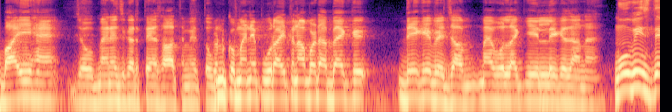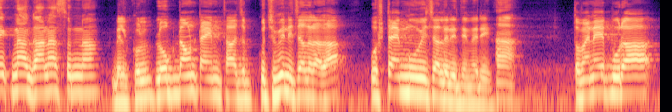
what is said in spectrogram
भाई हैं जो मैनेज करते हैं साथ में तो उनको मैंने पूरा इतना बड़ा बैग दे के भेजा। मैं बोला कि ये लेके जाना है। मूवीज़ देखना गाना सुनना। बिल्कुल। लॉकडाउन टाइम था जब कुछ भी नहीं चल रहा था उस टाइम मूवी चल रही थी मेरी। हाँ। तो मैंने पूरा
